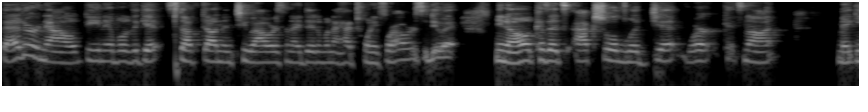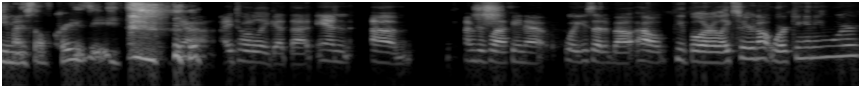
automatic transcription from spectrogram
better now being able to get stuff done in two hours than I did when I had 24 hours to do it, you know, because it's actual legit work. It's not making myself crazy. yeah, I totally get that. And um, I'm just laughing at what you said about how people are like, so you're not working anymore.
